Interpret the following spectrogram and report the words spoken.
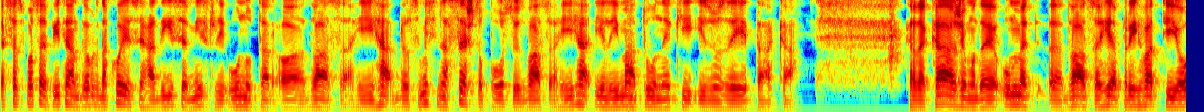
E sad se postavlja pitanje, dobro, na koje se hadise misli unutar o, dva sahiha? Da li se misli na sve što postoji u dva sahiha ili ima tu neki izuzetaka? Kada kažemo da je umet e, dva sahija prihvatio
